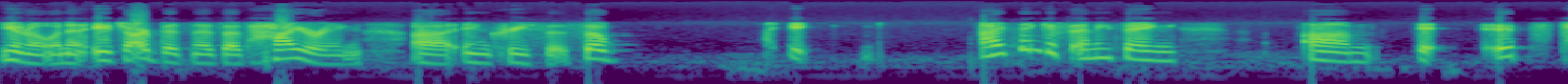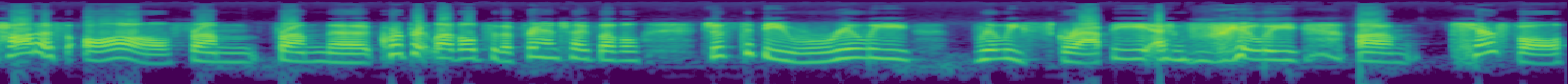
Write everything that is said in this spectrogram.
you know in an HR business as hiring uh increases. So it, I think if anything um it it's taught us all from from the corporate level to the franchise level just to be really really scrappy and really um careful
